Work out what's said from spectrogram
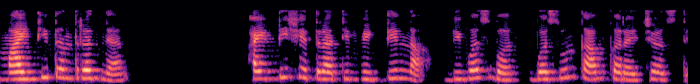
माहिती तंत्रज्ञान IT क्षेत्रातील व्यक्तींना दिवसभर बसून काम करायचे असते.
